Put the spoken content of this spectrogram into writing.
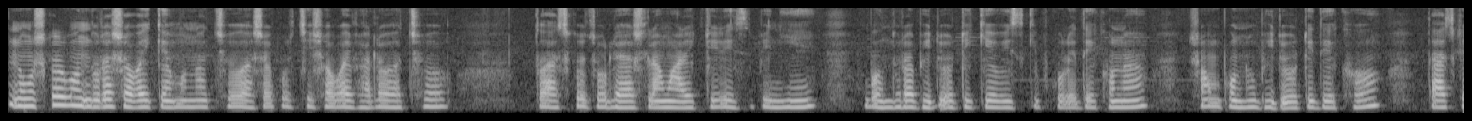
নমস্কার বন্ধুরা, সবাই কেমন আছো? আশা করছি সবাই ভালো আছো। তো আজকে চলে আসলাম আরেকটি রেসিপি নিয়ে। বন্ধুরা, ভিডিওটি কেউ স্কিপ করে দেখো না, সম্পূর্ণ ভিডিওটি দেখো। তো আজকে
